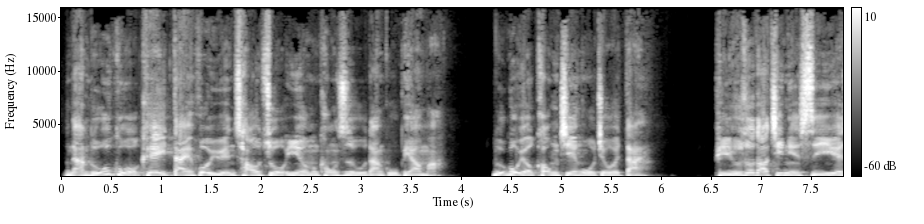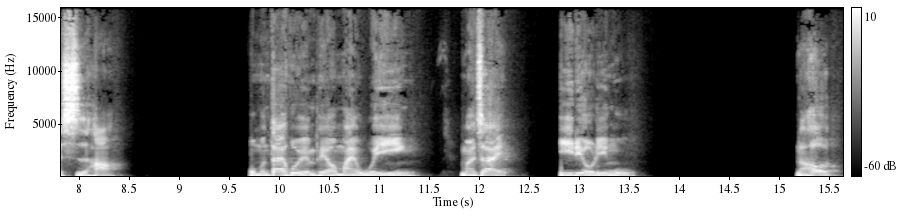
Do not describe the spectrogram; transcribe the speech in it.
那如果可以带会员操作，因为我们控制五档股票嘛，如果有空间我就会带。比如说到今年十一月四号，我们带会员朋友买纬颖，买在一六零五。然后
